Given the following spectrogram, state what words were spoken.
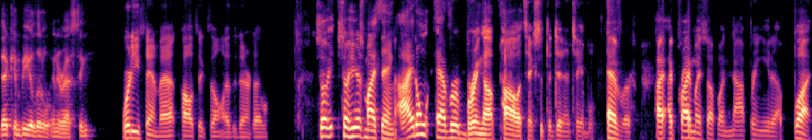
that can be a little interesting. Where do you stand, Matt? Politics on at the dinner table. So, so here's my thing. I don't ever bring up politics at the dinner table ever. I, I pride myself on not bringing it up. But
